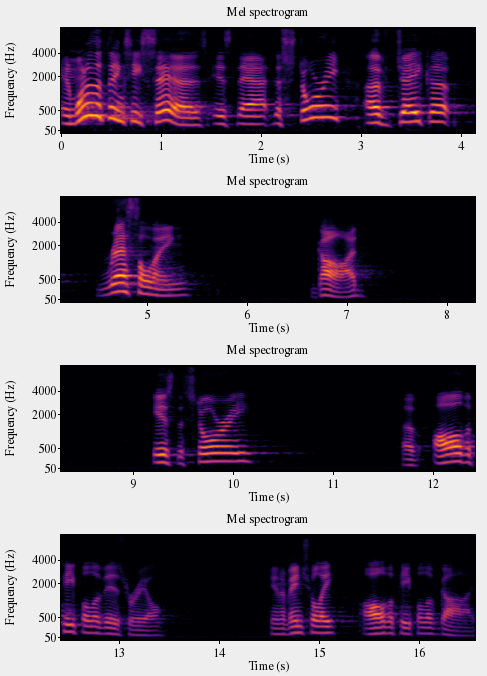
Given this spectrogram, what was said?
And one of the things he says is that the story of Jacob wrestling God is the story of all the people of Israel and eventually all the people of God.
